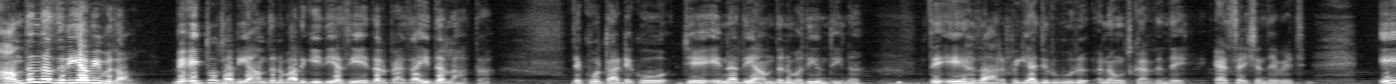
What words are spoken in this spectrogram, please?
ਆਮਦਨ ਦਾ ਜ਼ਰੀਆ ਵੀ ਵਧਾਓ। ਵੀ ਇੱਥੋਂ ਸਾਡੀ ਆਮਦਨ ਵੱਧ ਗਈ ਜੀ, ਅਸੀਂ ਇਧਰ ਪੈਸਾ ਇਧਰ ਲਾਤਾ ਦੇਖੋ, ਤੁਹਾਡੇ ਕੋ ਜੇ ਇਹਨਾਂ ਦੀ ਆਮਦਨ ਵਧੀ ਹੁੰਦੀ ਨਾ, ਤੇ ਇਹ 1000 ਰੁਪਈਆ ਜ਼ਰੂਰ ਅਨਾਉਂਸ ਕਰ ਦਿੰਦੇ। ਇਸ ਸੈਸ਼ਨ ਦੇ ਵਿੱਚ। ਇਹ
